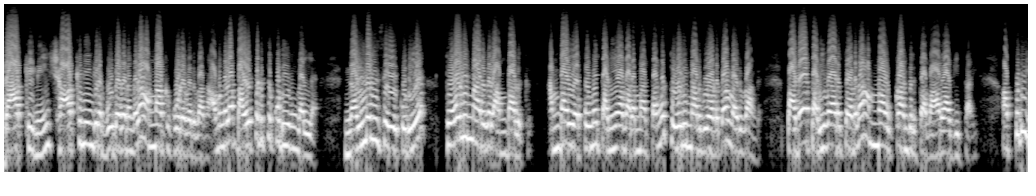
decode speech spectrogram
டாக்கினி ஷாக்கினிங்கிற பூதகணங்களும் அம்மாக்கு கூட வருவாங்க. அவங்களாம் பயப்படுத்தக்கூடியவங்க அல்ல. நல்லது செய்யக்கூடிய தோழிமார்கள் அம்பாளுக்கு. அம்பாள் எப்பவுமே தனியா வரமாட்டாங்க தோழிமார்களோட தான் வருவாங்க. பட பரிவாரத்தோட தான் அம்மா உட்கார்ந்துருப்பா வாராகி தாய். அப்படி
